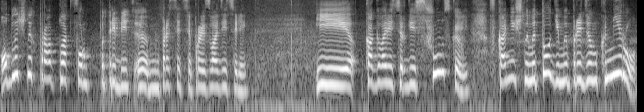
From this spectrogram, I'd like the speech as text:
облачных платформ потребителей, э, простите, производителей – и, как говорит Сергей Шумский, в конечном итоге мы придем к миру,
